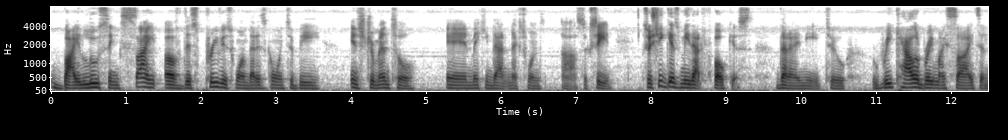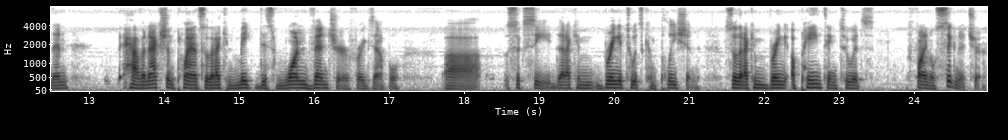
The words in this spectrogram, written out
by losing sight of this previous one that is going to be instrumental in making that next one uh, succeed. So she gives me that focus that I need to recalibrate my sights and then have an action plan so that I can make this one venture, for example, uh, succeed, that I can bring it to its completion, so that I can bring a painting to its final signature.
